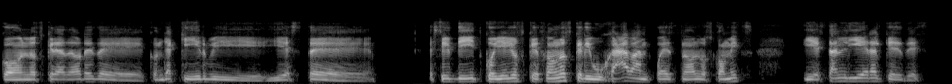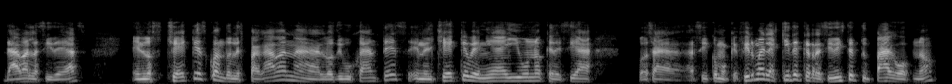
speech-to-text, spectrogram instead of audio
con los creadores de, con Jack Kirby y este Steve Ditko y ellos que son los que dibujaban, pues, ¿no? Los cómics, y Stan Lee era el que daba las ideas. En los cheques, cuando les pagaban a los dibujantes, en el cheque venía ahí uno que decía, o sea, así como que fírmale aquí de que recibiste tu pago, ¿no?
